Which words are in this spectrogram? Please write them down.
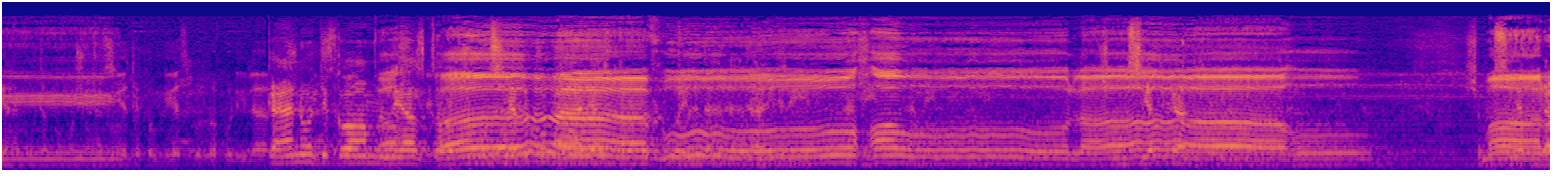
كهنوتكم وشموسيتكم ليذكر الرب الإله في كهنوتكم ملكه ليذكر السماوي شموسيتكم مراتب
